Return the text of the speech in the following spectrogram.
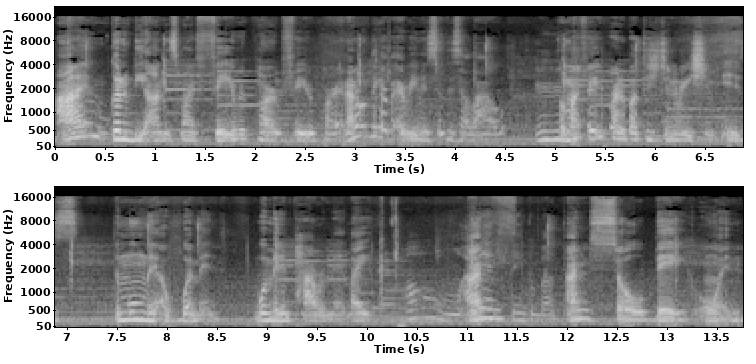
I'm gonna be honest. My favorite part, favorite part, and I don't think I've ever even said this out loud, but my favorite part about this generation is the movement of women, women empowerment. Like Oh, I I'm- didn't think about that. I'm so big on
